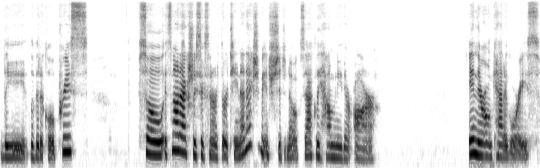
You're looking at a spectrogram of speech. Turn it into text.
the Levitical priests. So it's not actually 613. I'd actually be interested to know exactly how many there are in their own categories.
